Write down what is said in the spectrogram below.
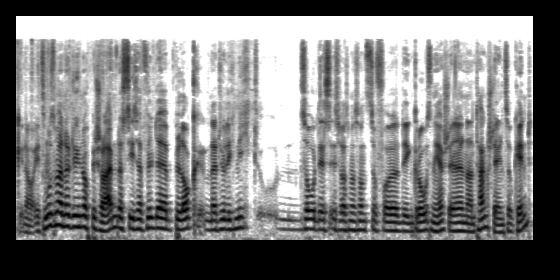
genau, jetzt muss man natürlich noch beschreiben, dass dieser Filterblock natürlich nicht so das ist, was man sonst so vor den großen Herstellern an Tankstellen so kennt,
